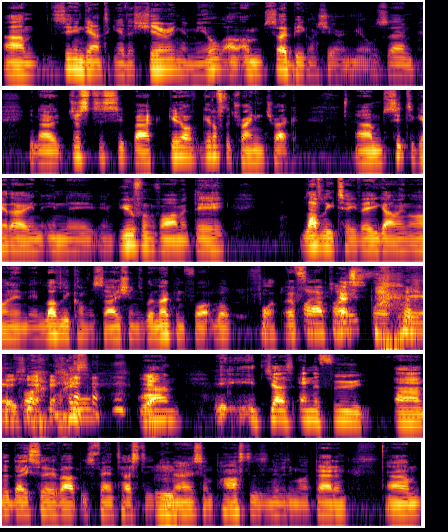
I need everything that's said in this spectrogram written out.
um, sitting down together, sharing a meal. I- I'm so big on sharing meals. Um, you know, just to sit back, get off get off the training track, um, sit together in in the in beautiful environment there. Lovely TV going on and, and lovely conversations. We've got an open fire, well, fire, a fireplace. Fireplace. Yeah, fireplace. Yeah. Um, it, it just and the food uh, that they serve up is fantastic. You know, some pastas and everything like that, and um,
